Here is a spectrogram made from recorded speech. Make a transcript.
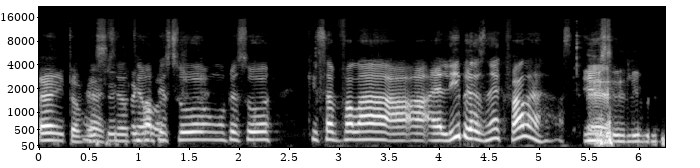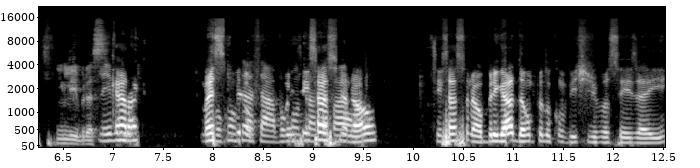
É, então. É, precisa ter uma pessoa, uma pessoa que sabe falar. a- a- é Libras, né? Que fala? Isso, Libras. Em Libras. Libras. Caraca. Mas, vou meu, contratar, vou contratar. sensacional. Sensacional. Obrigadão pelo convite de vocês aí.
